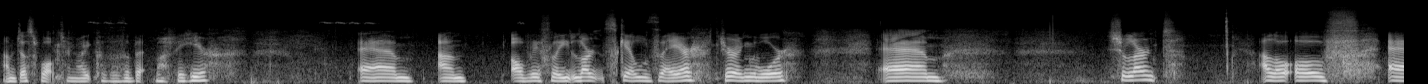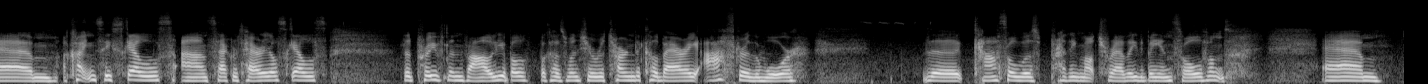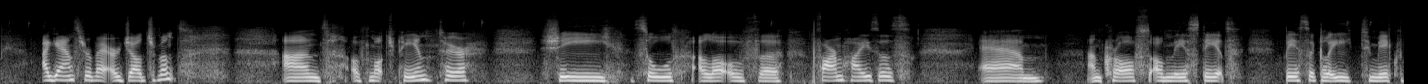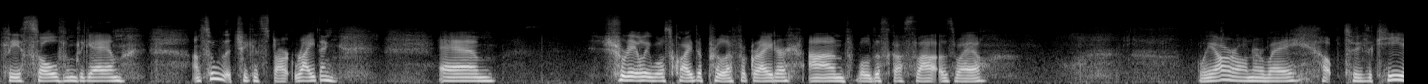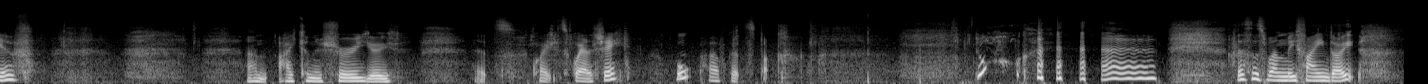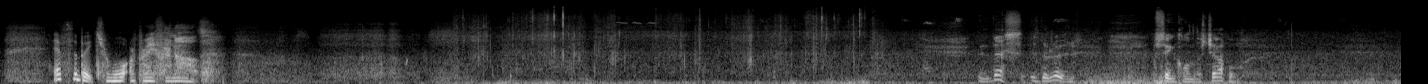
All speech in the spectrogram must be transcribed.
I'm just watching out because it's a bit muddy here. Um, and obviously learnt skills there during the war. Um, she learnt a lot of um, accountancy skills and secretarial skills that proved invaluable because when she returned to Kilberry after the war, the castle was pretty much ready to be insolvent. Um, against her better judgment and of much pain to her, she sold a lot of the farmhouses um, and crofts on the estate basically to make the place solvent again and so that she could start writing. Um, she really was quite a prolific writer and we'll discuss that as well. We are on our way up to the cave and I can assure you it's quite squelchy. Oh, I've got stuck. this is when we find out if the boots are waterproof or not. Now this is the ruin of St Columba's Chapel.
